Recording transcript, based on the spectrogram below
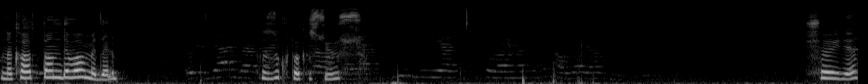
Nakattan devam edelim. Hızlı kupa kasıyoruz. Şöyle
